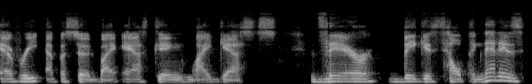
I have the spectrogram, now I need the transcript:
every episode by asking my guests their biggest helping. That is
